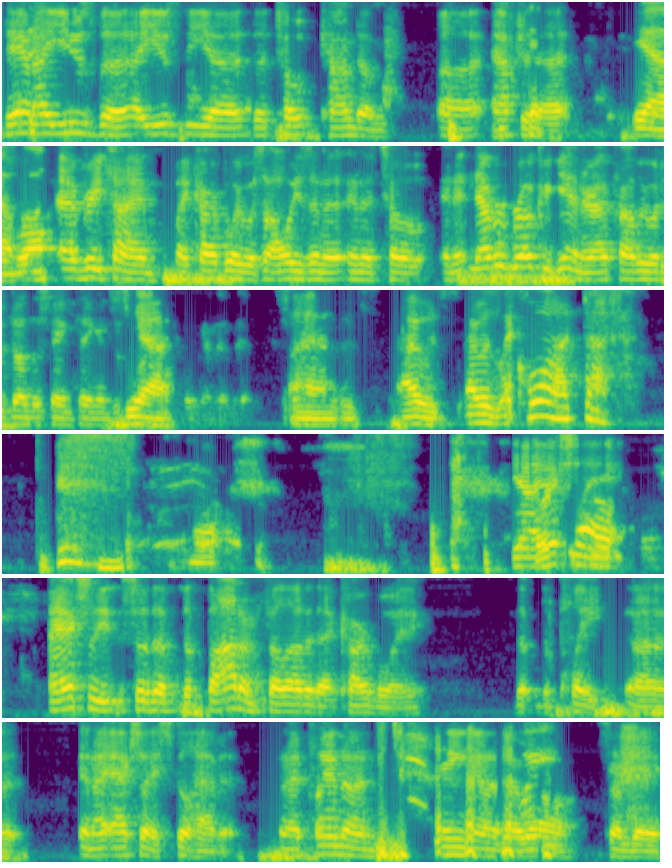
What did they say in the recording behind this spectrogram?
Dan, I used the I used the uh, the tote condom uh, after that. Yeah, So well, every time my carboy was always in a in a tote, and it never broke again, or I probably would have done the same thing and just Yeah. walked in it. So- I was, I was, I was like, what the? F-? Yeah, I actually, I actually, so the the bottom fell out of that carboy, the the plate, uh, and I actually I still have it, and I plan on hanging it on my wall someday.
